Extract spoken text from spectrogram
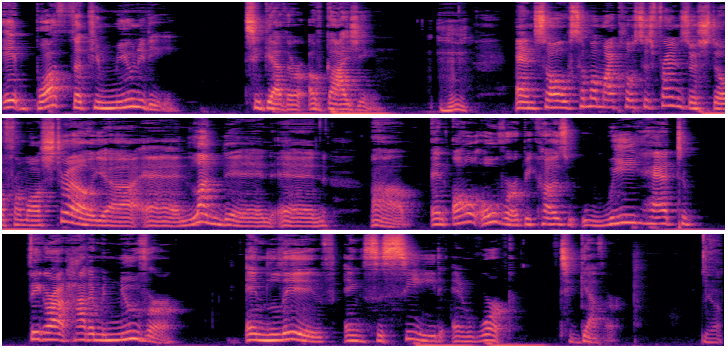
it brought the community together of gaijin. Mm-hmm. And so some of my closest friends are still from Australia and London and uh, and all over because we had to figure out how to maneuver and live and succeed and work together. Yeah.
